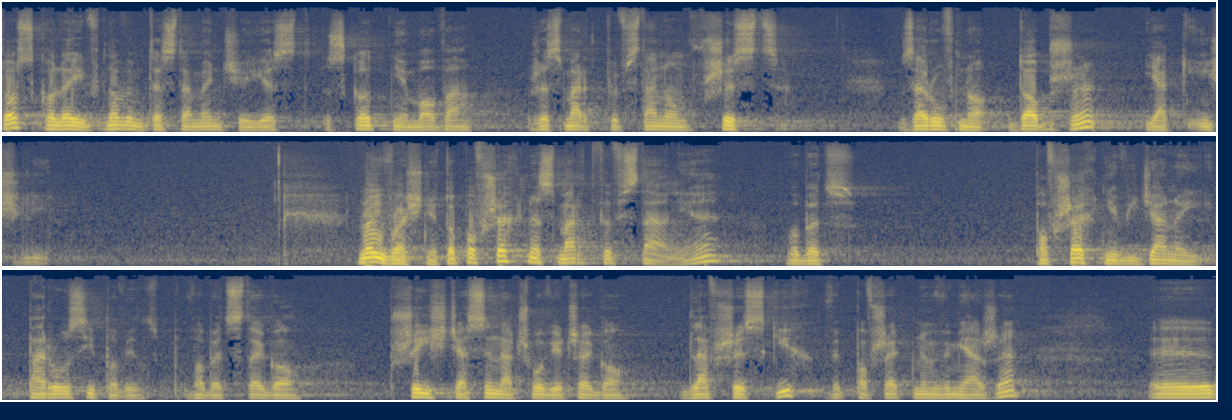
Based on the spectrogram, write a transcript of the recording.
To z kolei w Nowym Testamencie jest zgodnie mowa, że zmartwychwstaną wszyscy, zarówno dobrzy, jak i źli. No i właśnie to powszechne zmartwychwstanie wobec powszechnie widzianej paruzji, wobec tego przyjścia Syna Człowieczego dla wszystkich w powszechnym wymiarze, y,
